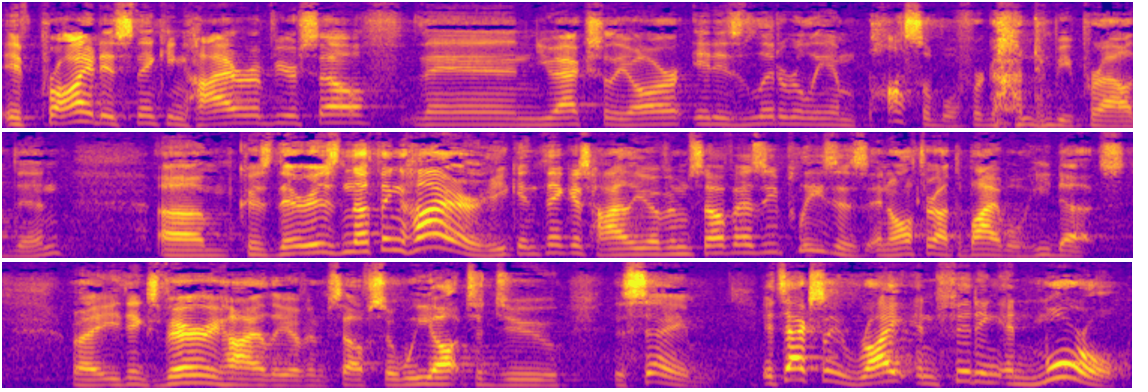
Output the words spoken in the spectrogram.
if pride is thinking higher of yourself than you actually are, it is literally impossible for God to be proud then because um, there is nothing higher. He can think as highly of himself as he pleases. And all throughout the Bible, he does. Right? He thinks very highly of himself, so we ought to do the same. It's actually right and fitting and moral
